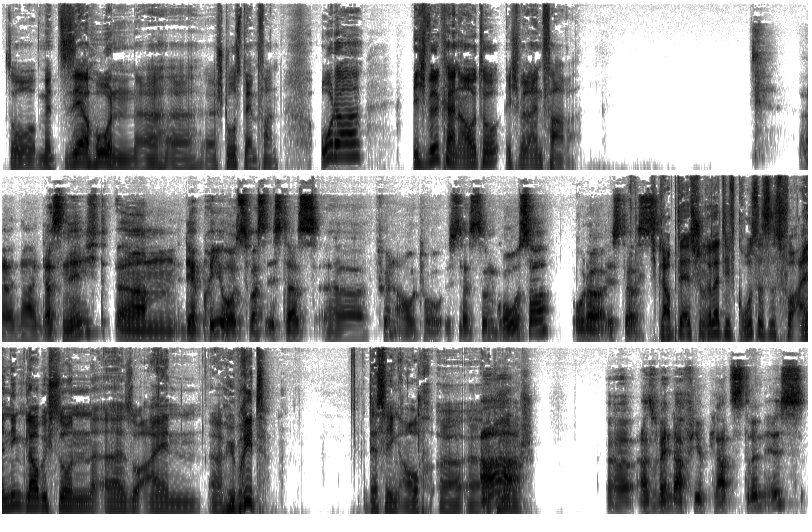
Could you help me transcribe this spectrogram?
so mit sehr hohen äh, äh, Stoßdämpfern. Oder ich will kein Auto, ich will einen Fahrer. Äh, nein, das nicht. Ähm, der Prius, was ist das äh, für ein Auto? Ist das so ein großer oder ist das? Ich glaube, der ist schon relativ groß. Das ist vor allen Dingen, glaube ich, so ein äh, so ein äh, Hybrid. Deswegen auch ah, ökonomisch. also wenn da viel Platz drin ist,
